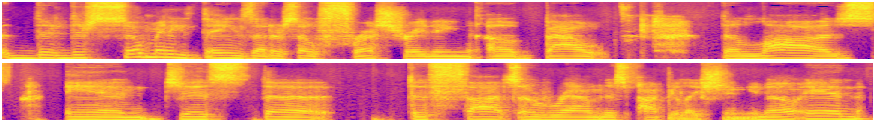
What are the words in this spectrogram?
there, there's so many things that are so frustrating about the laws and just the the thoughts around this population, you know, and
